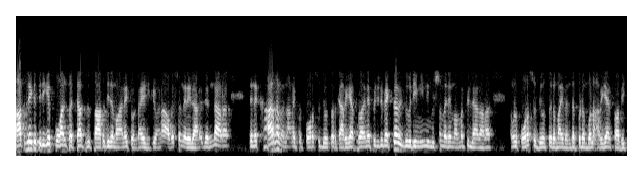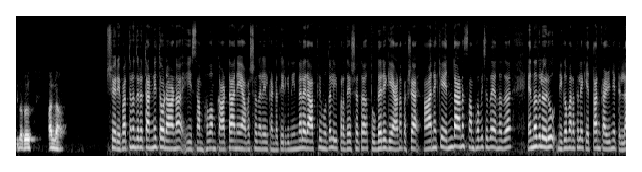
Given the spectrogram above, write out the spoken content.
കാട്ടിലേക്ക് തിരികെ പോകാൻ പറ്റാത്തൊരു സാഹചര്യം ആനയ്ക്ക് ഉണ്ടായിരിക്കുകയാണ്. അവശ്യ നിലയിലാണ്. ഇതെന്താണ് ഇതിന്റെ കാരണം എന്നാണ് ഇപ്പോൾ ഫോറസ്റ്റ് ഉദ്യോഗസ്ഥർക്ക് അറിയാത്തത്. അതിനെപ്പറ്റി ഒരു വ്യക്തത ഇതുവരെയും ഈ നിമിഷം വരെ വന്നിട്ടില്ല എന്നാണ് നമ്മൾ ഫോറസ്റ്റ് ഉദ്യോഗസ്ഥരുമായി ബന്ധപ്പെടുമ്പോൾ അറിയാൻ സാധിക്കുന്നത് അന്ന. ശരി പത്തനംതിട്ട തണ്ണിത്തോടാണ് ഈ സംഭവം കാട്ടാനയെ അവശ നിലയിൽ കണ്ടെത്തിയിരിക്കുന്നത്. ഇന്നലെ രാത്രി മുതൽ ഈ പ്രദേശത്ത് തുടരുകയാണ്. പക്ഷേ ആനയ്ക്ക് എന്താണ് സംഭവിച്ചത് എന്നത് എന്നതിലൊരു നിഗമനത്തിലേക്ക് എത്താൻ കഴിഞ്ഞിട്ടില്ല.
